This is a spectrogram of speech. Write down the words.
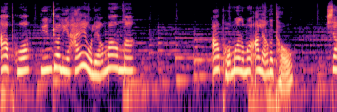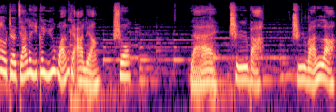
阿婆，您这里还有凉帽吗？阿婆摸了摸阿良的头，笑着夹了一个鱼丸给阿良，说：“来吃吧，吃完了。”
